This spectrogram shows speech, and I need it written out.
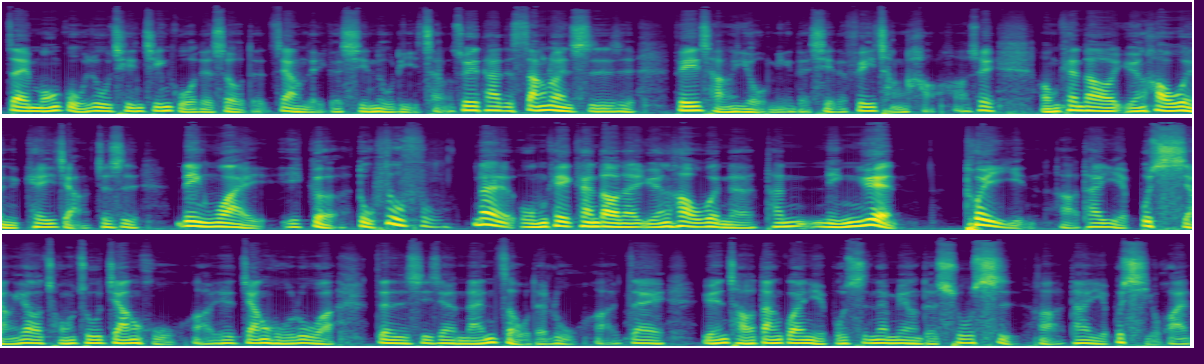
在蒙古入侵金国的时候的这样的一个心路历程，所以他的丧乱诗是非常有名的，写得非常好哈。所以我们看到元好问可以讲就是另外一个杜甫。杜甫，那我们可以看到呢，元好问呢，他宁愿退隐。啊，他也不想要重出江湖啊，因为江湖路啊，真的是一条难走的路啊。在元朝当官也不是那么样的舒适啊，他也不喜欢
